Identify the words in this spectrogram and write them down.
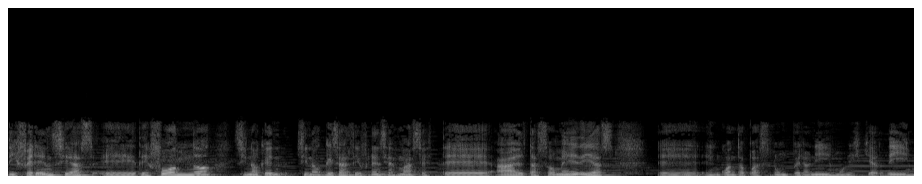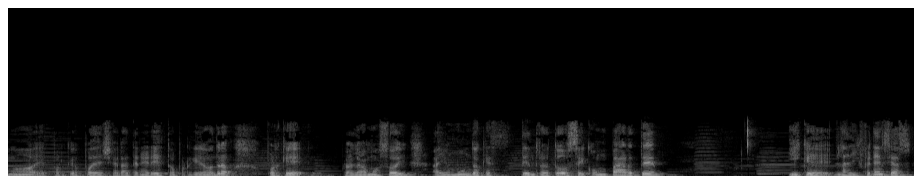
diferencias eh, de fondo, sino que sino quizás diferencias más este, altas o medias eh, en cuanto a puede ser un peronismo, un izquierdismo, eh, por qué puede llegar a tener esto, por qué otro, porque lo hablábamos hoy, hay un mundo que dentro de todo se comparte y que las diferencias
